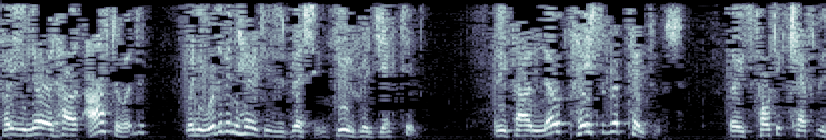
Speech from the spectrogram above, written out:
For ye know how afterward, when he would have inherited his blessing, he was rejected, and he found no place of repentance, though he thought it carefully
